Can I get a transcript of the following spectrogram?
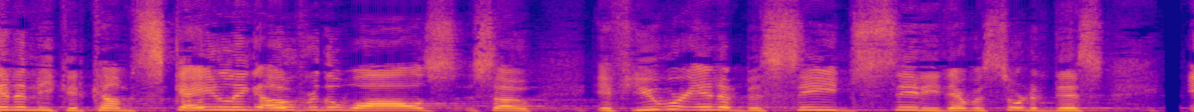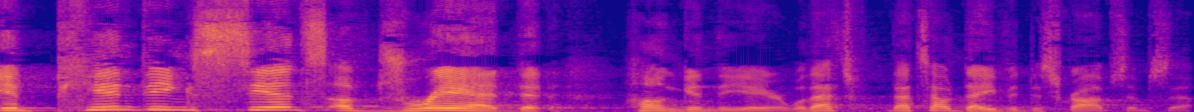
enemy could come scaling over the walls. So if you were in a besieged city, there was sort of this impending sense of dread that hung in the air. Well, that's, that's how David describes himself.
